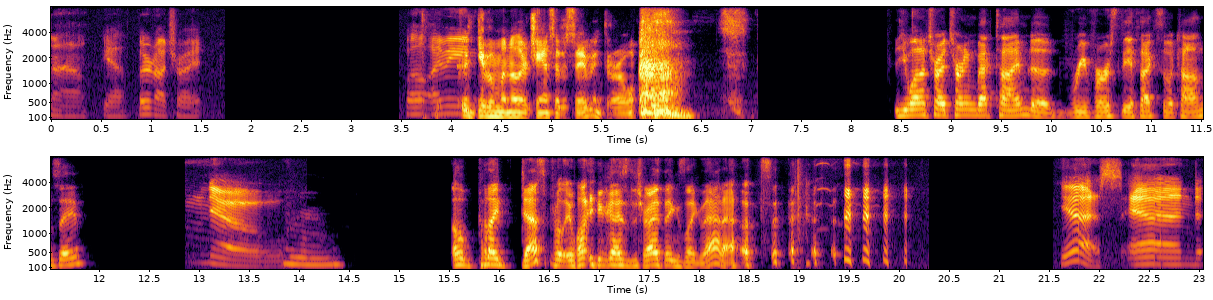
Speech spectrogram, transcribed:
Oh, yeah. Better not try it. Well, I mean, Could give him another chance at a saving throw. You want to try turning back time to reverse the effects of a con save? No. No. Oh, but I desperately want you guys to try things like that out. yes, and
